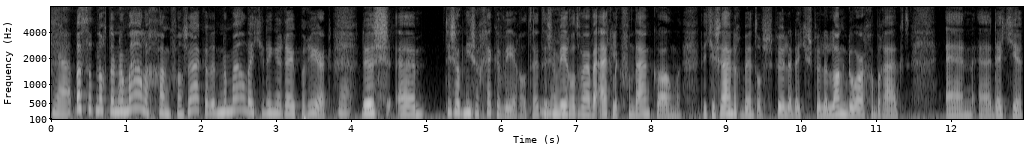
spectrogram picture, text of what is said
ja. was dat nog de normale gang van zaken. Het normaal dat je dingen repareert. Dus um, het is ook niet zo'n gekke wereld. Hè? Het is een wereld waar we eigenlijk vandaan komen. Dat je zuinig bent op spullen, dat je spullen lang doorgebruikt. En uh, dat je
